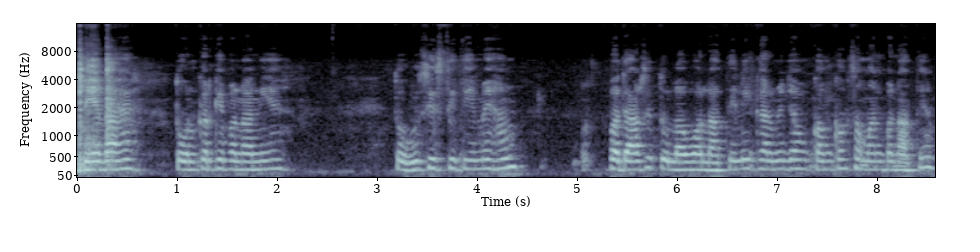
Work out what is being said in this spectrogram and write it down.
देना है, तोल करके बनानी है। तो उस स्थिति में हम बाज़ार से तोला हुआ लाते लेकिन घर में जब कम कम सामान बनाते हैं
